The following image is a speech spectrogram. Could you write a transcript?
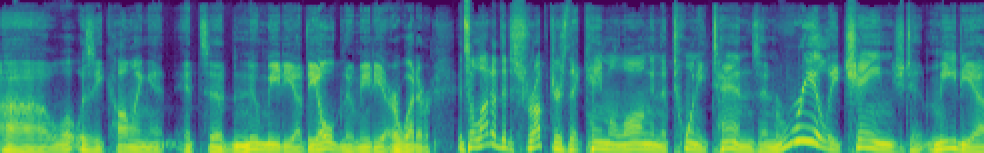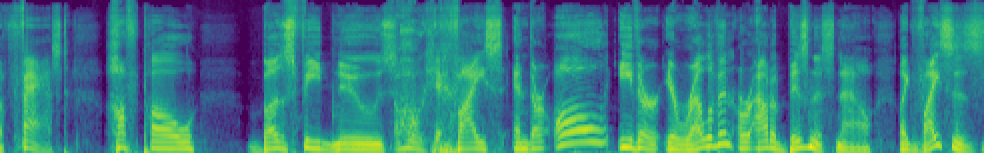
uh, what was he calling it? It's uh, new media, the old new media, or whatever. It's a lot of the disruptors that came along in the 2010s and really changed media fast. HuffPo, BuzzFeed News, oh yeah, Vice, and they're all either irrelevant or out of business now. Like Vice is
